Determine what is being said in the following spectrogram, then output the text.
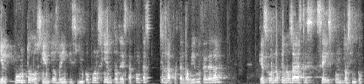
Y el punto 225% de esta aportación la aporta el gobierno federal, que es con lo que nos da este 6.5%.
